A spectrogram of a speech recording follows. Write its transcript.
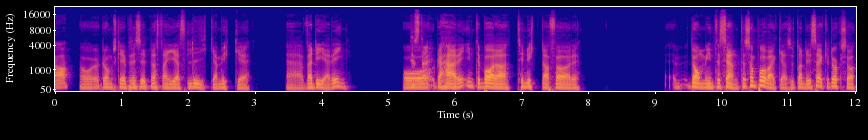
ja, och de ska i princip nästan ges lika mycket eh, värdering. Och det. det. här är inte bara till nytta för eh, de intressenter som påverkas, utan det är säkert också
